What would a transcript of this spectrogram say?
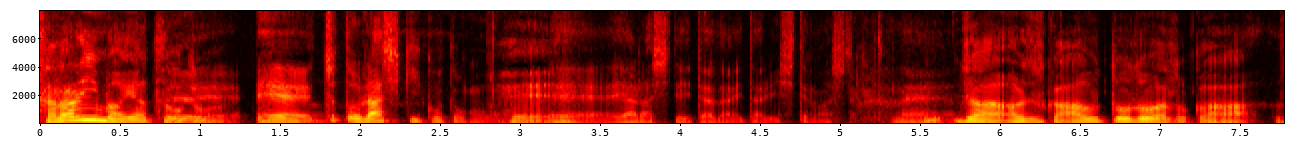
サラリーマンやってたことは、ええええちょっとらしきことも、へええやらせていただいたりしてましたけどね。じゃああれですか？アウトドアとかそ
